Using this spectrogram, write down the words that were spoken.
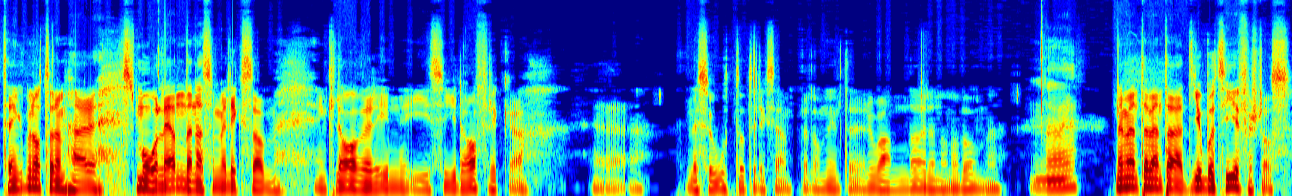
Tänk på något av de här småländerna som är liksom enklaver inne i Sydafrika. Eh, Lesotho till exempel, om det inte är Rwanda eller någon av dem. Nej. Nej, vänta, vänta. Djibouti förstås.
